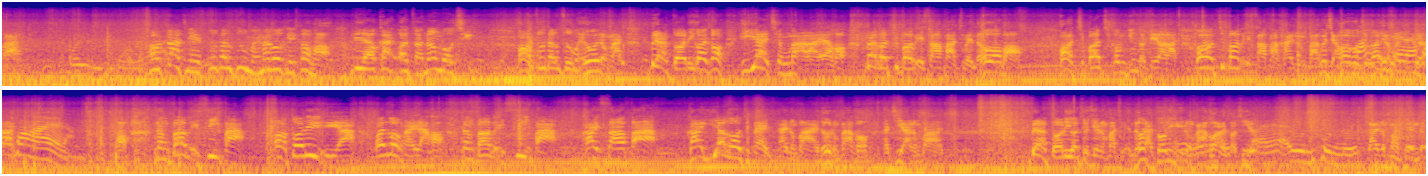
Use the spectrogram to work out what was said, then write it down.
来。好，大姐，主灯主妹，莫我加讲吼，你了解，完全拢无钱。哦，主灯主妹好用来，不要多你我讲，鱼爱清马来啊吼，莫我一包卖三百，一面好好不好？哦，一包一公斤就对啦，我一包卖三百，开两百，要吃我我就开两百，对啦。好，两包卖四百，哦，多利鱼啊，我讲来啦吼，两包卖四百，开三百，开鱼啊五一面，来两百，都两百块，来只啊两百。不要多利我就两百钱，都来多利两百块来多钱啦。来两百钱，来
